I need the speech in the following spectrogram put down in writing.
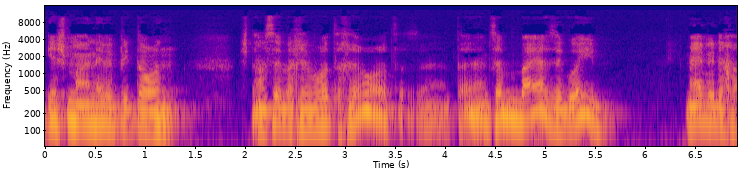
יש מענה ופתרון. כשאתה נוסע בחברות אחרות, אז אתה נמצא בבעיה, זה גויים. מה יביא לך?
